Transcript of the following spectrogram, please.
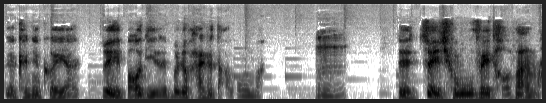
那肯定可以啊。最保底的不就还是打工吗？嗯，对，最穷无非讨饭嘛，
